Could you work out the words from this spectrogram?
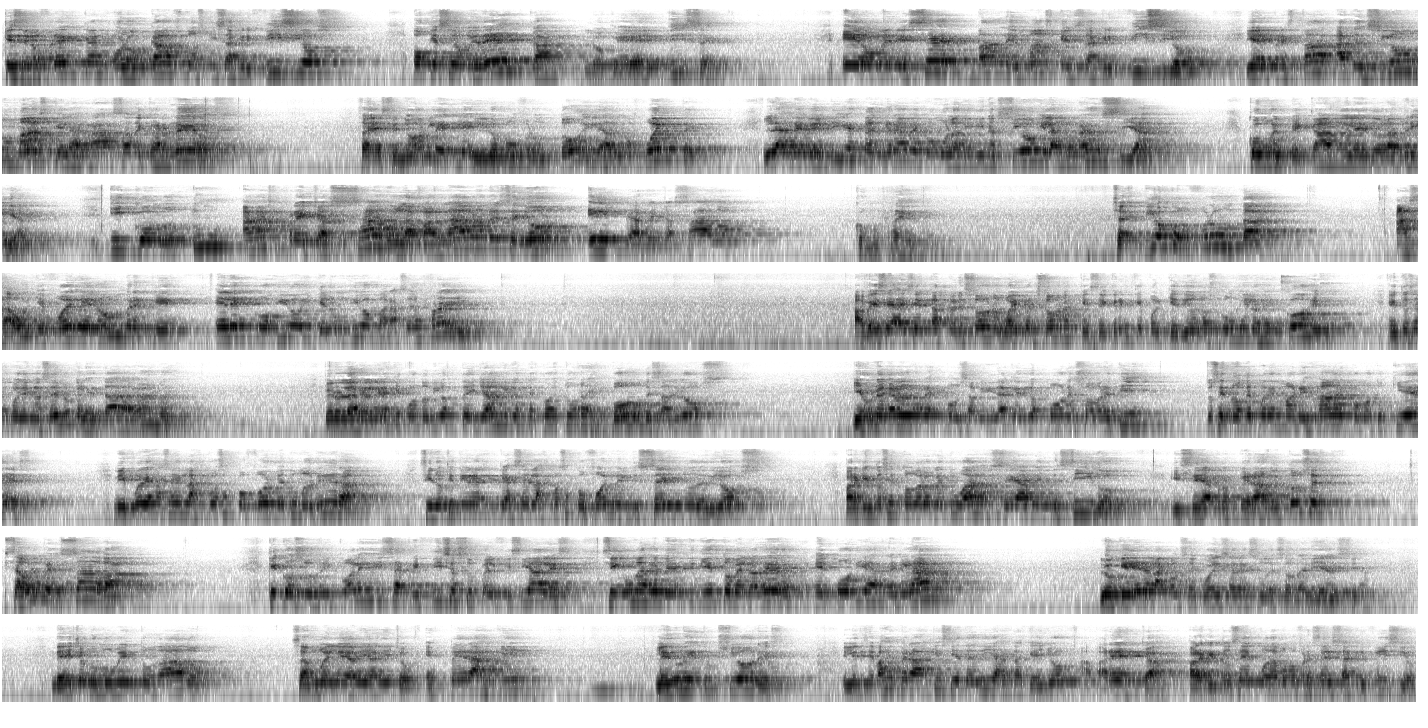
¿Que se le ofrezcan holocaustos y sacrificios o que se obedezca lo que Él dice? El obedecer vale más que el sacrificio y el prestar atención más que la grasa de carneros. O sea, el Señor le, lo confrontó y le habló fuerte. La rebeldía es tan grave como la adivinación y la arrogancia, como el pecado y la idolatría. Y como tú has rechazado la palabra del Señor, Él te ha rechazado como rey. O sea, Dios confronta a Saúl, que fue el hombre que él escogió y que lo ungió para ser rey. A veces hay ciertas personas o hay personas que se creen que porque Dios los unge y los escoge, entonces pueden hacer lo que les da la gana. Pero la realidad es que cuando Dios te llama y Dios te escoge, tú respondes a Dios. Y es una gran responsabilidad que Dios pone sobre ti. Entonces no te puedes manejar como tú quieres ni puedes hacer las cosas conforme a tu manera, sino que tienes que hacer las cosas conforme el diseño de Dios, para que entonces todo lo que tú hagas sea bendecido y sea prosperado. Entonces, Saúl pensaba que con sus rituales y sacrificios superficiales, sin un arrepentimiento verdadero, él podía arreglar lo que era la consecuencia de su desobediencia. De hecho, en un momento dado, Samuel le había dicho, espera aquí. Le dio instrucciones y le dice, vas a esperar aquí siete días hasta que yo aparezca, para que entonces podamos ofrecer sacrificio.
